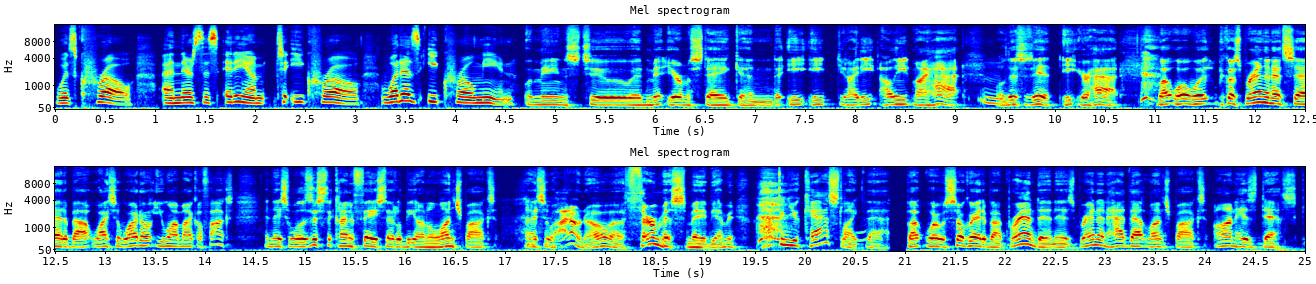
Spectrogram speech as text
was crow. And there's this idiom to eat crow. What does eat crow mean? It means to admit your mistake and eat, eat you know, I'd eat, I'll eat my hat. Mm. Well, this is it, eat your hat. But what because Brandon had said about, why, said, why don't you want Michael Fox? And they said, well, is this the kind of face that'll be on a lunchbox? And I said, well, I don't know, a thermos maybe. I mean, how can you cast like that. But what was so great about Brandon is Brandon had that lunchbox on his desk.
